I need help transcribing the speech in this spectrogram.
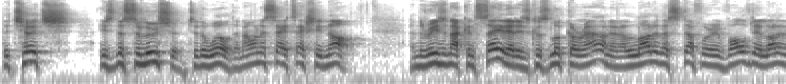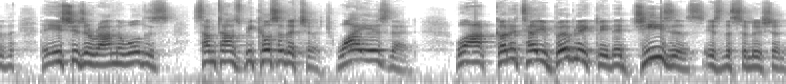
the church is the solution to the world, and I want to say it's actually not. And the reason I can say that is because look around, and a lot of the stuff we're involved in, a lot of the, issues around the world is sometimes because of the church. Why is that? Well, I've got to tell you biblically that Jesus is the solution,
